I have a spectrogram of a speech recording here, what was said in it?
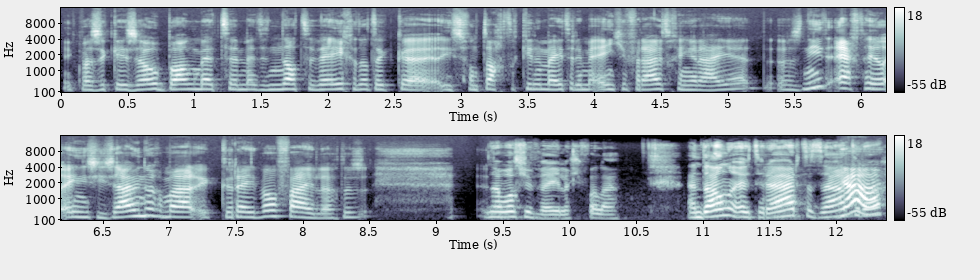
Ik was een keer zo bang met, eh, met de natte wegen dat ik eh, iets van 80 kilometer in mijn eentje vooruit ging rijden. Dat was niet echt heel energiezuinig, maar ik reed wel veilig. Dus Dan was je veilig, voilà. En dan uiteraard de zaterdag.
